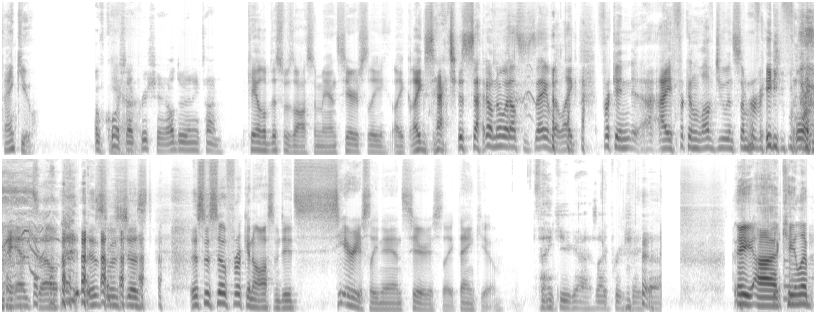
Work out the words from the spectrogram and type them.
Thank you. Of course, I appreciate it. I'll do it anytime. Caleb, this was awesome, man. Seriously, like like Zach just said, I don't know what else to say, but like freaking, I freaking loved you in summer of '84, man. So this was just, this was so freaking awesome, dude. Seriously, man. Seriously, thank you. Thank you guys. I appreciate that. Hey, uh, Caleb,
